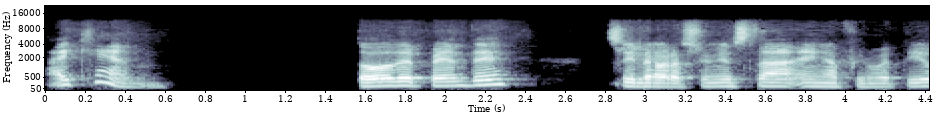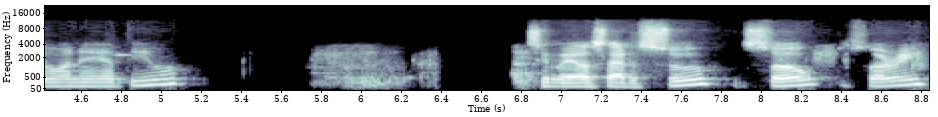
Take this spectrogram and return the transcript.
I can. Todo depende si la oración está en afirmativo o negativo. Si voy a usar su, so, sorry,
